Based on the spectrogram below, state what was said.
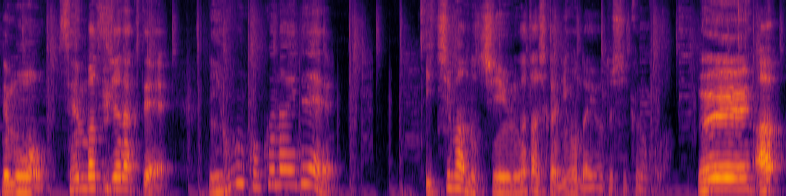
でも、選抜じゃなくて、日本国内で一番のチームが確か日本代表としていくのかな。ええあ、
